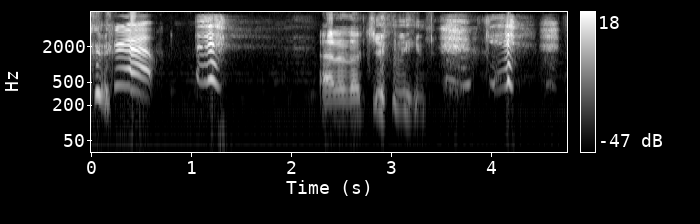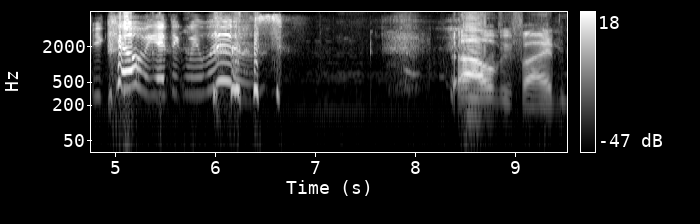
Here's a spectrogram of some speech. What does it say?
Crap. I don't know what you mean. if you kill me, I think we lose. Oh, we'll be fine.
